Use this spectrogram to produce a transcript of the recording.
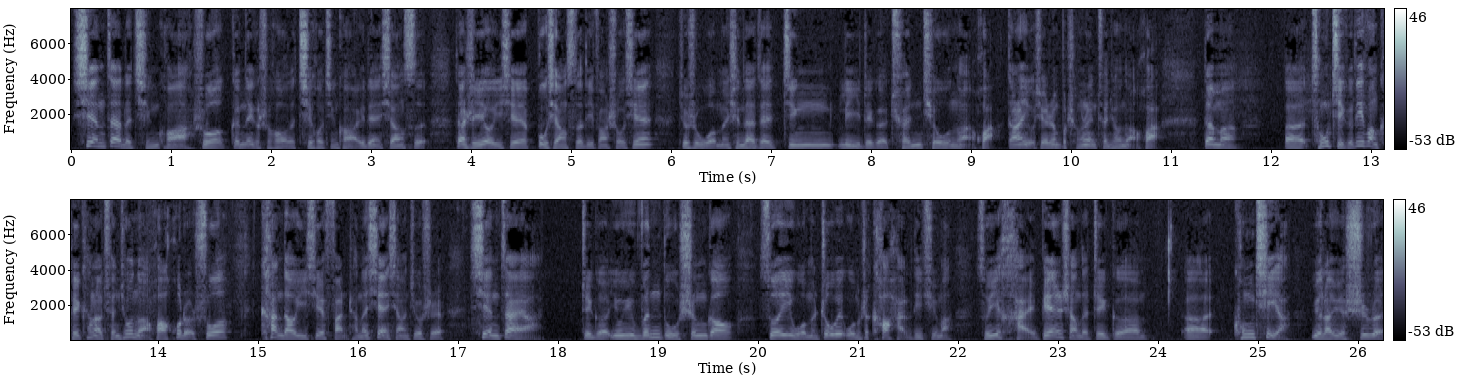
现在的情况啊，说跟那个时候的气候情况有点相似，但是也有一些不相似的地方。首先就是我们现在在经历这个全球暖化，当然有些人不承认全球暖化，那么呃，从几个地方可以看到全球暖化，或者说看到一些反常的现象，就是现在啊。这个由于温度升高，所以我们周围我们是靠海的地区嘛，所以海边上的这个呃空气啊越来越湿润。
